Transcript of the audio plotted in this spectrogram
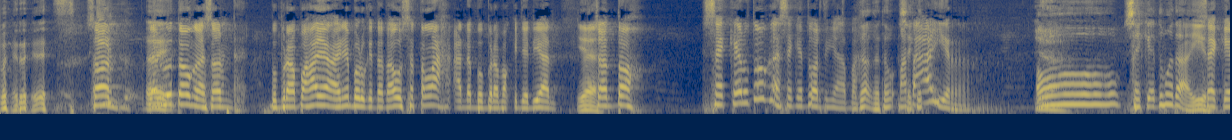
Beres. Son, dan Hey. lu tau gak Son? Beberapa hal yang akhirnya baru kita tahu setelah ada beberapa kejadian. Yeah. Contoh, seke lu tau gak seke itu artinya apa? Nggak, nggak tahu. Mata Seke- air. Oh, seke itu mata air. Seke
